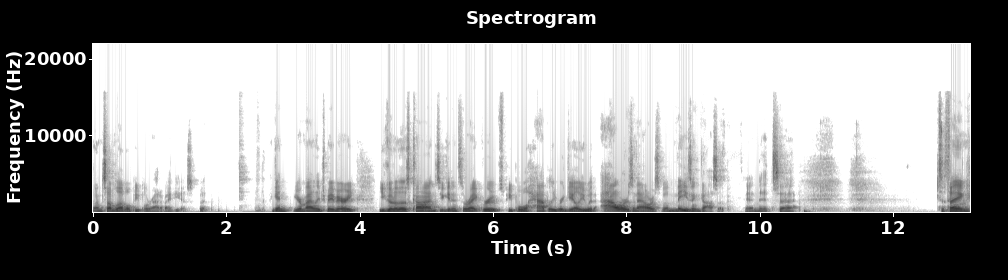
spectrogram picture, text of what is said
on some level, people are out of ideas. But again, your mileage may vary. You go to those cons, you get into the right groups, people will happily regale you with hours and hours of amazing gossip. And it's uh, it's a thing.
